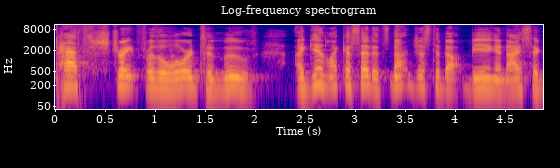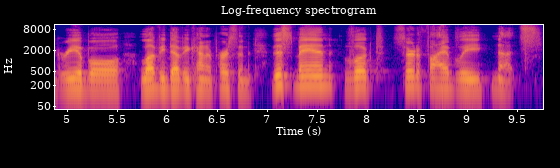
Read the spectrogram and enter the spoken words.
path straight for the Lord to move. Again, like I said, it's not just about being a nice, agreeable, lovey-dovey kind of person. This man looked certifiably nuts.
